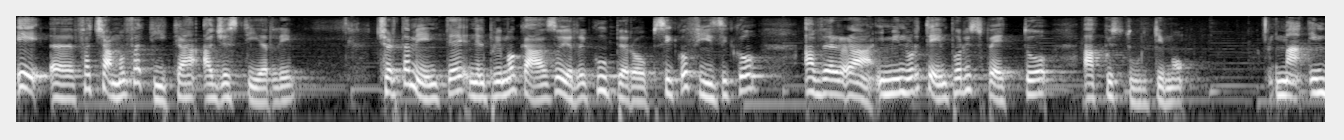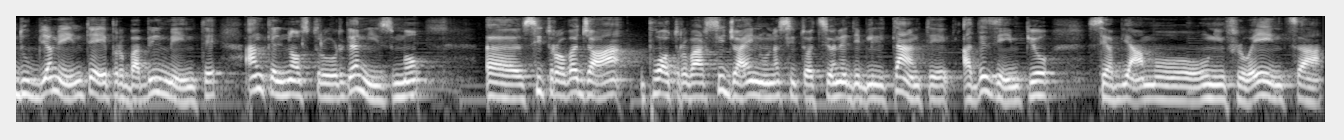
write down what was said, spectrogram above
e eh, facciamo fatica a gestirli. Certamente nel primo caso il recupero psicofisico avverrà in minor tempo rispetto a quest'ultimo ma indubbiamente e probabilmente anche il nostro organismo eh, si trova già, può trovarsi già in una situazione debilitante, ad esempio se abbiamo un'influenza,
